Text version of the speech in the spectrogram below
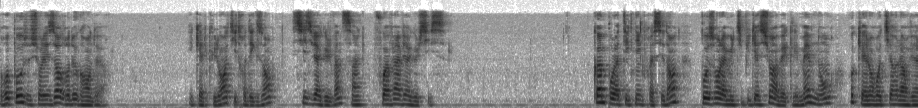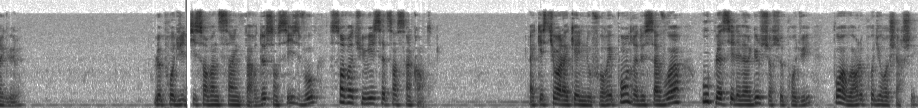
repose sur les ordres de grandeur. Et calculons à titre d'exemple 6,25 fois 20,6. Comme pour la technique précédente, posons la multiplication avec les mêmes nombres auxquels on retire leur virgule. Le produit de 625 par 206 vaut 128 750. La question à laquelle il nous faut répondre est de savoir où placer la virgule sur ce produit pour avoir le produit recherché.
